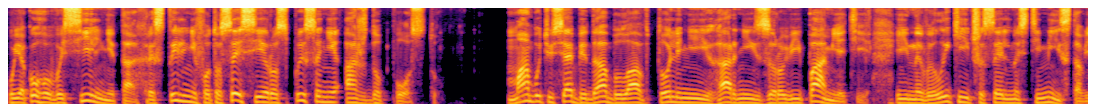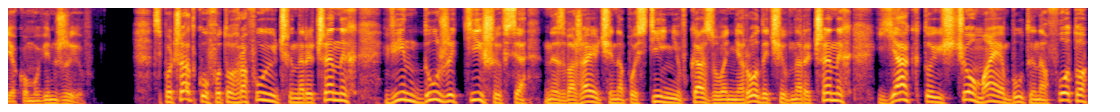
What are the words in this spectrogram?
у якого весільні та хрестильні фотосесії розписані аж до посту. Мабуть, уся біда була в толіній гарній зоровій пам'яті і невеликій чисельності міста, в якому він жив. Спочатку, фотографуючи наречених, він дуже тішився, незважаючи на постійні вказування родичів наречених, як то і що має бути на фото,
